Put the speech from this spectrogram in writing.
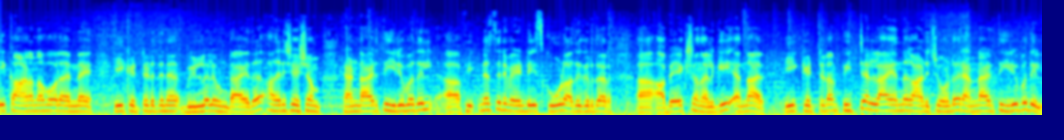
ഈ കാണുന്ന പോലെ തന്നെ ഈ കെട്ടിടത്തിന് വിള്ളലുണ്ടായത്. അതിനുശേഷം രണ്ടായിരത്തി ഇരുപതിൽ ഫിറ്റ്നസിന് വേണ്ടി സ്കൂൾ അധികൃതർ അപേക്ഷ നൽകി. എന്നാൽ ഈ കെട്ടിടം ഫിറ്റല്ല എന്ന് കാണിച്ചുകൊണ്ട് രണ്ടായിരത്തി ഇരുപതിൽ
